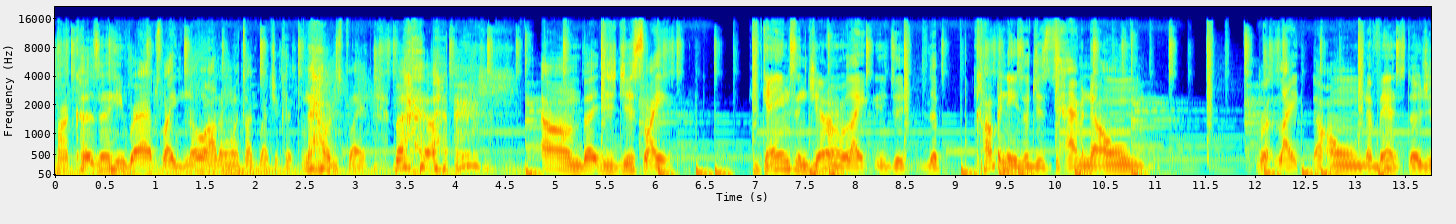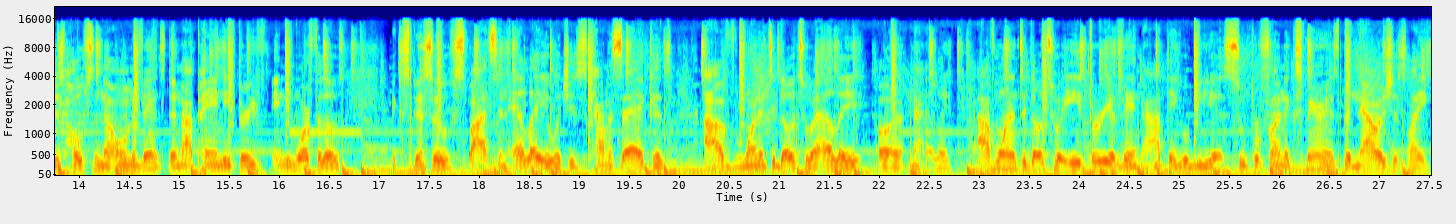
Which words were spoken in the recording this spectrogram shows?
my cousin? He raps like, no, I don't want to talk about your cousin. No, I'm just playing. But um, but it's just like games in general. Like the, the companies are just having their own like their own events. They're just hosting their own events. They're not paying E3 anymore for those expensive spots in LA, which is kind of sad because I've wanted to go to a LA or not LA. I've wanted to go to an E3 event. I think it would be a super fun experience, but now it's just like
